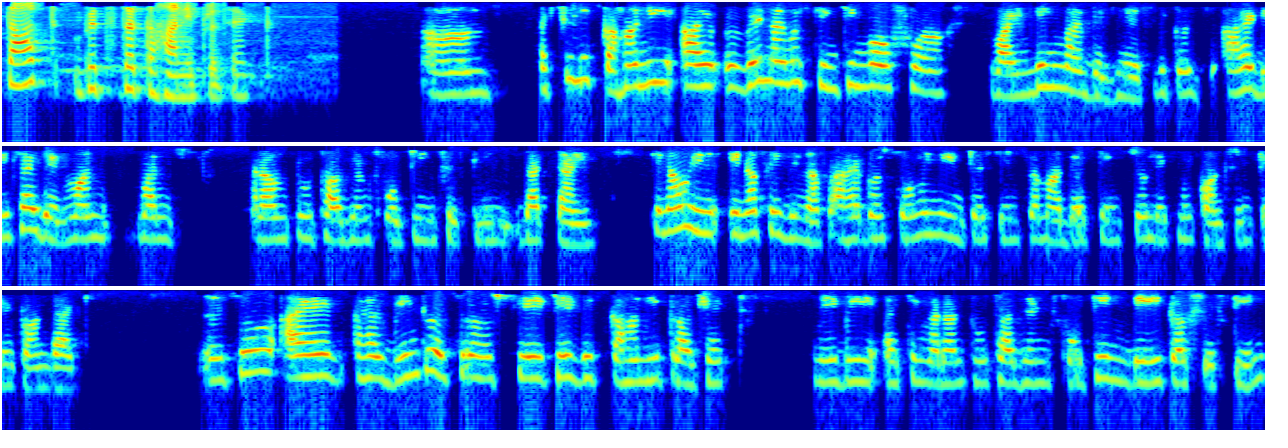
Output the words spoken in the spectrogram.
start with the Kahani project? Um, actually, Kahani, I when I was thinking of uh, winding my business because I had decided one once around 2014, 15 that time. So now enough is enough. I have got so many interests in some other things, so let me concentrate on that. So I, have been to associated with Kahani project maybe I think around 2014, late or 15,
